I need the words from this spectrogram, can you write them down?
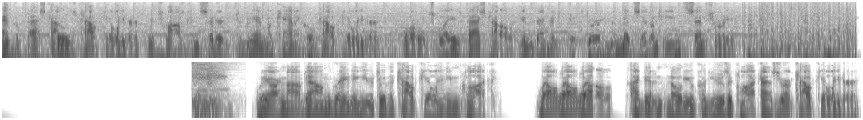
as the Pascal's calculator, which was considered to be a mechanical calculator, for which Blaise Pascal invented it during the mid-17th century. We are now downgrading you to the calculating clock. Well well well, I didn't know you could use a clock as your calculator.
